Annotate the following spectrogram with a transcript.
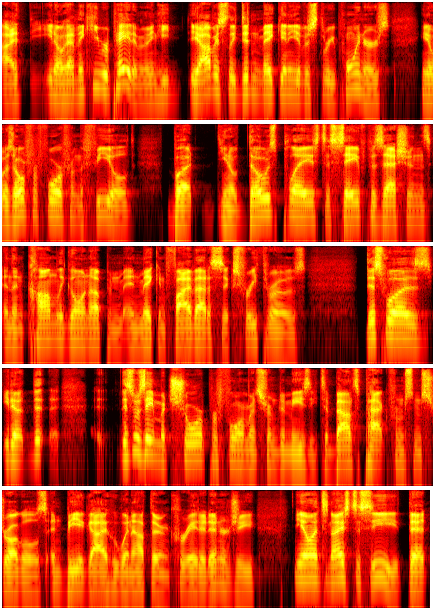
I, you know, I think he repaid him. I mean, he he obviously didn't make any of his three pointers. You know, was 0 for 4 from the field, but you know those plays to save possessions and then calmly going up and, and making five out of six free throws. This was, you know, th- this was a mature performance from Damezi to bounce back from some struggles and be a guy who went out there and created energy. You know, it's nice to see that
